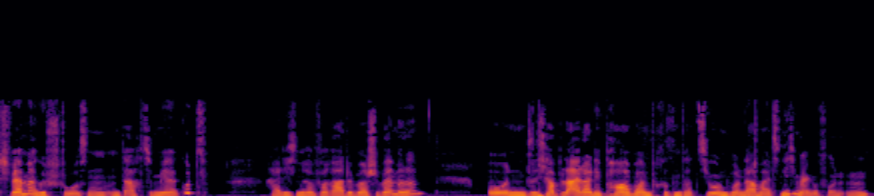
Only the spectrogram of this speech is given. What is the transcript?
Schwämme gestoßen und dachte mir, gut, hatte ich ein Referat über Schwämme. Und ich habe leider die PowerPoint-Präsentation von damals nicht mehr gefunden.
